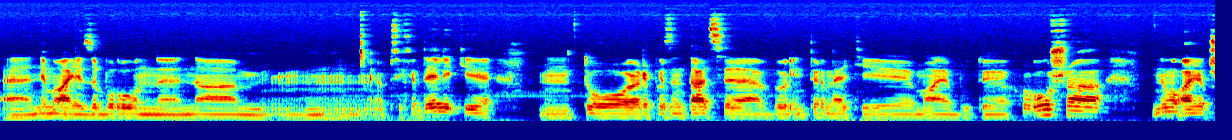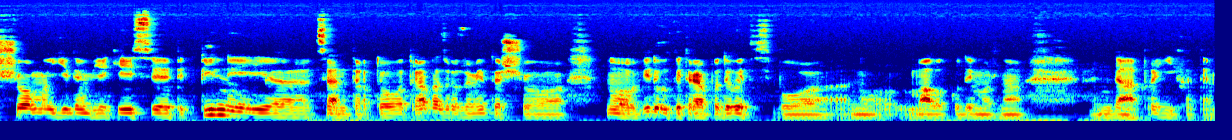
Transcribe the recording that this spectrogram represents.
е, немає заборон на психоделіки, то репрезентація в інтернеті має бути хороша. Ну, а якщо ми їдемо в якийсь підпільний е, центр, то треба зрозуміти, що ну, відгуки треба подивитись, бо ну, мало куди можна да, приїхати.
